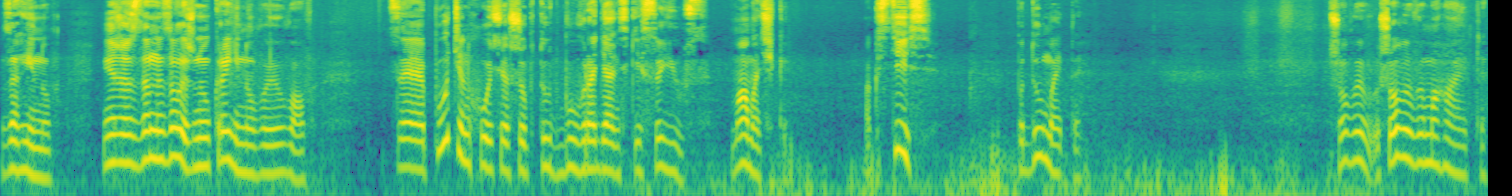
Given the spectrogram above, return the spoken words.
загинув. Він же за незалежну Україну воював. Це Путін хоче, щоб тут був Радянський Союз. Мамочки, акстісь, подумайте. Що ви, що ви вимагаєте?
